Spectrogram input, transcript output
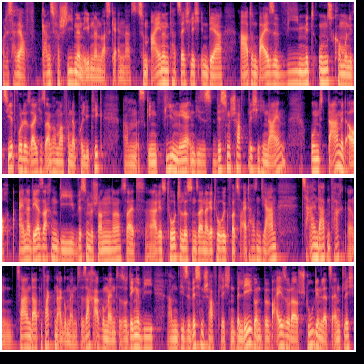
Oh, es hat ja auf ganz verschiedenen Ebenen was geändert. Zum einen tatsächlich in der Art und Weise, wie mit uns kommuniziert wurde, sage ich jetzt einfach mal von der Politik. Ähm, es ging viel mehr in dieses Wissenschaftliche hinein und damit auch einer der Sachen, die wissen wir schon ne, seit Aristoteles und seiner Rhetorik vor 2000 Jahren, Zahlen, Daten, Fach, äh, Zahlen, Daten, Faktenargumente, Sachargumente, so Dinge wie ähm, diese wissenschaftlichen Belege und Beweise oder Studien letztendlich,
